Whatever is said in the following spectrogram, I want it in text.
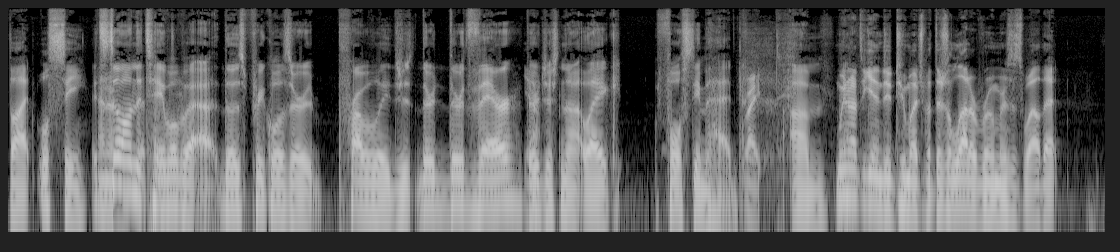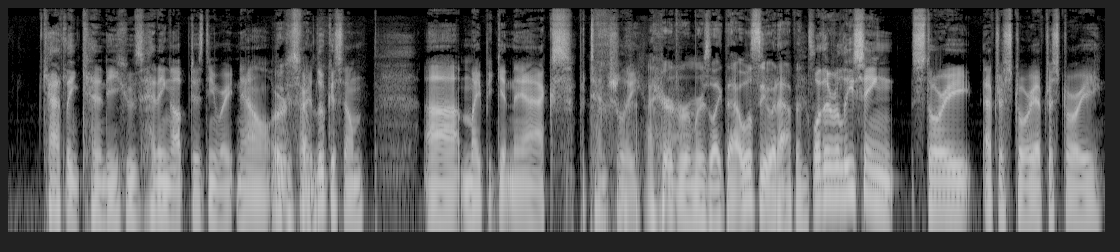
but we'll see. It's still know. on the That's table, but uh, those prequels are probably just they're they're there. Yeah. They're just not like full steam ahead. right. Um, We don't have to get into too much, but there's a lot of rumors as well that Kathleen Kennedy, who's heading up Disney right now, or sorry, Lucasfilm, uh, might be getting the axe potentially. I heard rumors like that. We'll see what happens. Well, they're releasing story after story after story,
